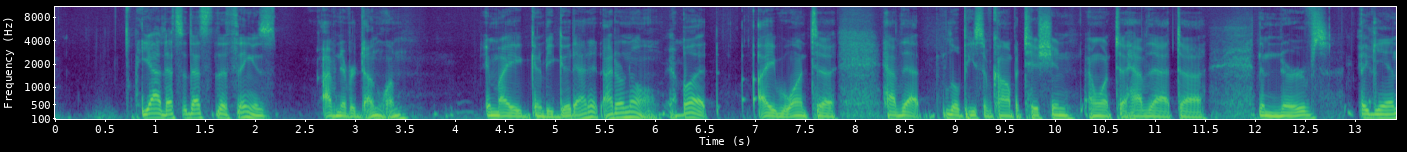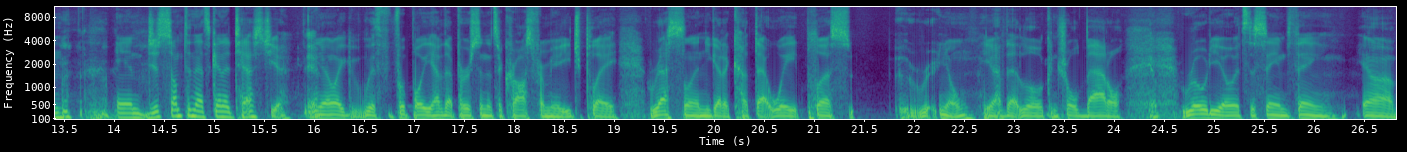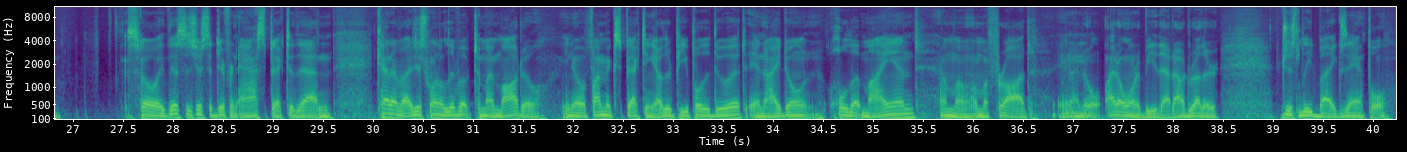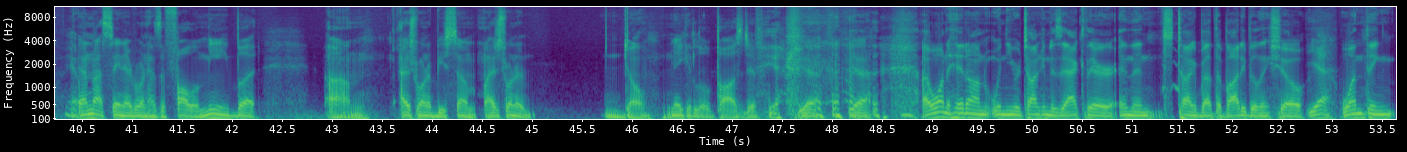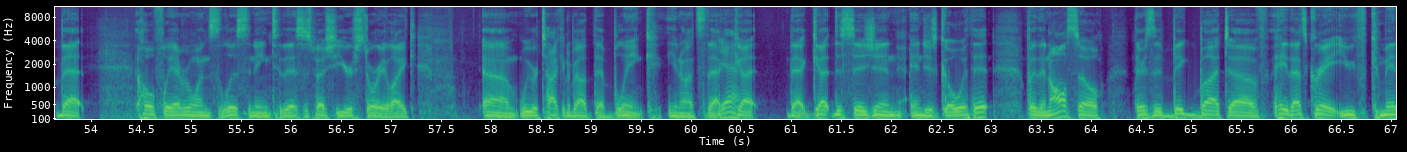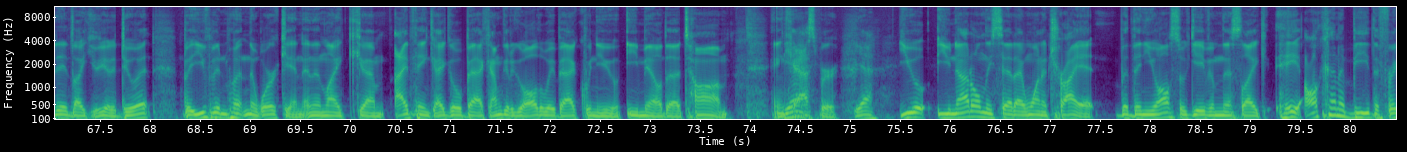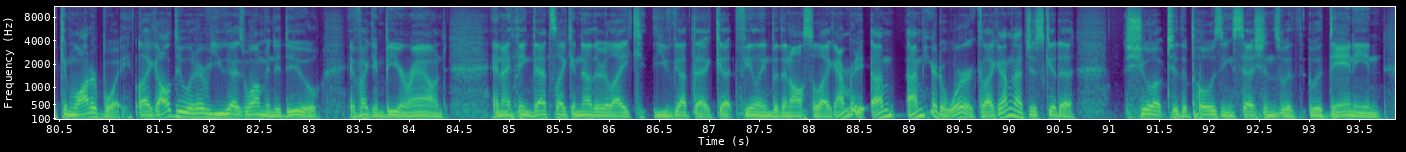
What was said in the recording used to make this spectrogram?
yeah, that's that's the thing is I've never done one. Am I going to be good at it? I don't know. But I want to have that little piece of competition. I want to have that uh, the nerves again, and just something that's going to test you. Yeah. You know, like with football, you have that person that's across from you each play. Wrestling, you got to cut that weight. Plus, you know, you have that little controlled battle. Rodeo, it's the same thing. Um, so like, this is just a different aspect of that, and kind of I just want to live up to my motto. You know, if I'm expecting other people to do it and I don't hold up my end, I'm a, I'm a fraud, and I don't I don't want to be that. I'd rather just lead by example. Yep. And I'm not saying everyone has to follow me, but um, I just want to be some. I just want to. Don't make it a little positive. Yeah. yeah, yeah. I want to hit on when you were talking to Zach there, and then to talk about the bodybuilding show. Yeah. One thing that hopefully everyone's listening to this, especially your story, like um, we were talking about that blink. You know, it's that Yeah. gut, that gut decision, and just go with it. But then also, there's a big but of, hey, that's great, you've committed, like you're gonna do it, but you've been putting the work in. And then like um, I think I go back, I'm gonna go all the way back when you emailed uh, Tom and Yeah. Casper Yeah. you you not only said I want to try it, but then you also gave him this like, hey, I'll kind of be the freaking water boy. Like I'll do whatever you guys want me to do if I can be around. And I think that's like another like you've got that gut feeling, but then also like I'm ready. I'm I'm here to work. Like I'm not just gonna show up to the posing sessions with with Danny and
